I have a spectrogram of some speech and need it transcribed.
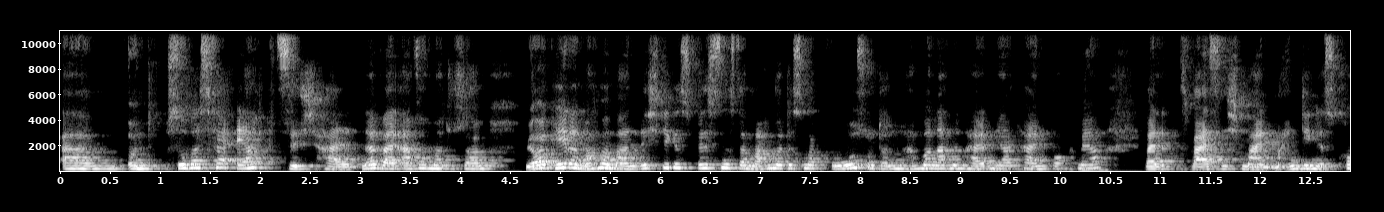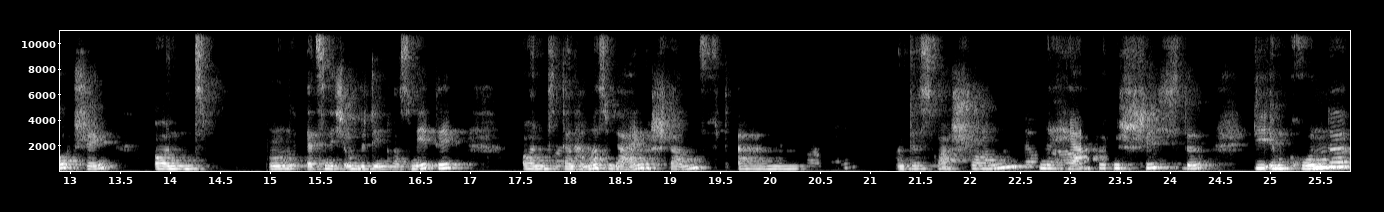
Ähm, und sowas vererbt sich halt, ne? weil einfach mal zu sagen, ja, okay, dann machen wir mal ein richtiges Business, dann machen wir das mal groß und dann haben wir nach einem halben Jahr keinen Bock mehr, weil ich weiß nicht, mein, mein Ding ist Coaching und mh, hm, jetzt nicht unbedingt Kosmetik. Und dann haben wir es wieder eingestampft. Ähm, und das war schon eine herbe Geschichte, die im Grunde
